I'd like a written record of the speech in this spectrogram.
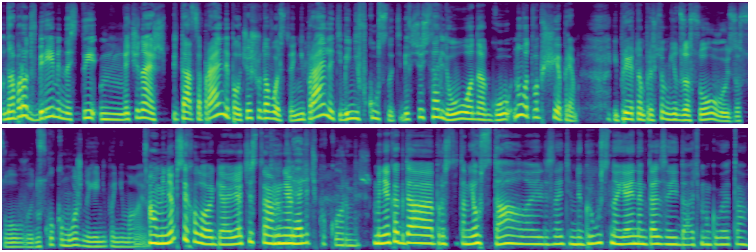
Наоборот, в беременность ты начинаешь питаться правильно и получаешь удовольствие. Неправильно тебе невкусно, тебе все солено, го... ну вот вообще прям. И при этом при всем нет засовываю, засовываю. Ну сколько можно, я не понимаю. А у меня психология. Я чисто... Ты Мне, лялечку кормишь. мне когда просто там я устала или, знаете, мне грустно, я иногда заедать могу это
